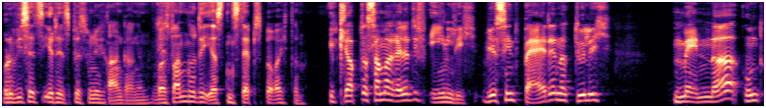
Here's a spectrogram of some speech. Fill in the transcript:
Oder wie seid ihr jetzt persönlich rangegangen? Was waren nur die ersten Steps bei euch dann? Ich glaube, da sind wir relativ ähnlich. Wir sind beide natürlich Männer und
